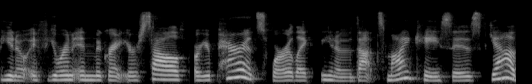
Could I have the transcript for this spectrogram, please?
you know, if you're an immigrant yourself or your parents were, like, you know, that's my case is, yeah,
